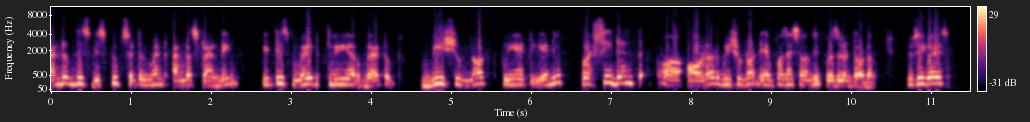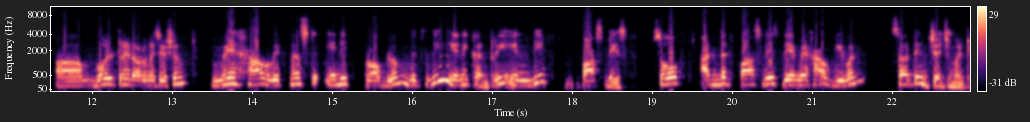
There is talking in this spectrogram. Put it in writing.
Under this dispute settlement understanding, it is made clear that we should not create any precedent uh, order. We should not emphasize on the precedent order. You see, guys, um, World Trade Organization may have witnessed any problem with the any country in the past days. So at that past days, they may have given certain judgment.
